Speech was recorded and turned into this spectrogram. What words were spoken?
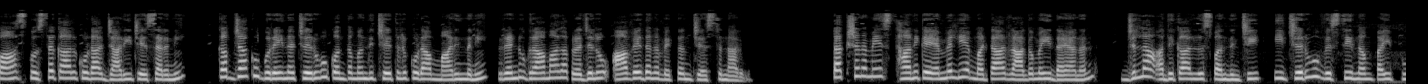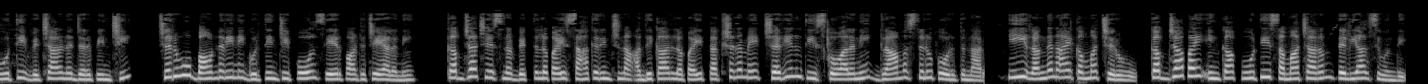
పాస్ పుస్తకాలు కూడా జారీ చేశారని కబ్జాకు గురైన చెరువు కొంతమంది చేతులు కూడా మారిందని రెండు గ్రామాల ప్రజలు ఆవేదన వ్యక్తం చేస్తున్నారు. తక్షణమే స్థానిక ఎమ్మెల్యే మటా రాగమయ్య దయానంద్ జిల్లా అధికారులు స్పందించి ఈ చెరువు విస్తీర్ణంపై పూర్తి విచారణ జరిపించి చెరువు బౌండరీని గుర్తించి పోల్స్ ఏర్పాటు చేయాలని కబ్జా చేసిన వ్యక్తులపై సహకరించిన అధికారులపై తక్షణమే చర్యలు తీసుకోవాలని గ్రామస్తులు కోరుతున్నారు. ఈ రంగనాయకమ్మ చెరువు. కబ్జాపై ఇంకా పూర్తి సమాచారం తెలియాల్సి ఉంది.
